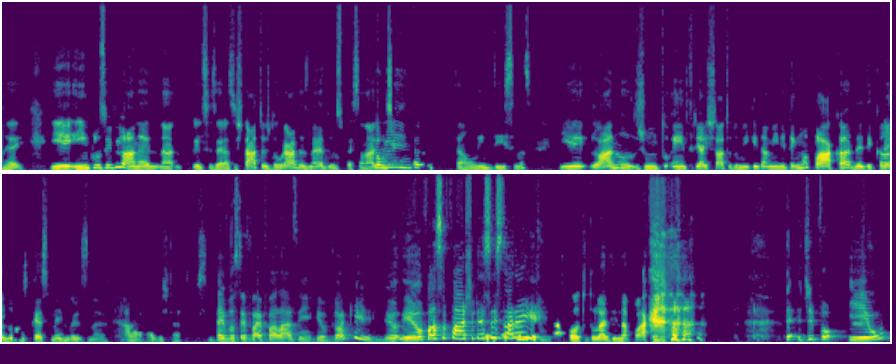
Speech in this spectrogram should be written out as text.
É. E, e inclusive lá, né? Na, eles fizeram as estátuas douradas, né? Dos personagens. Tão lindas. Tão lindíssimas. E lá no, junto entre a estátua do Mickey e da Minnie tem uma placa dedicando aos cast members, né? As estátuas. Aí você vai falar assim: eu tô aqui, eu, eu faço parte dessa história aí. A foto do ladinho da placa. tipo, eu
